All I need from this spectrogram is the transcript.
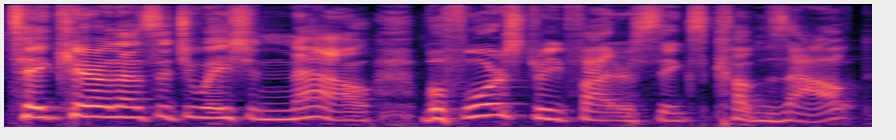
take care of that situation now before Street Fighter 6 comes out.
